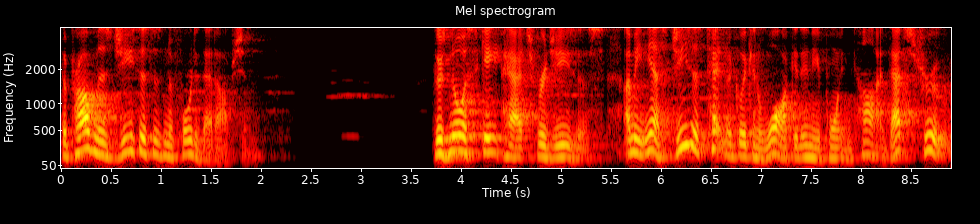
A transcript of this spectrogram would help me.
The problem is, Jesus isn't afforded that option. There's no escape hatch for Jesus. I mean, yes, Jesus technically can walk at any point in time. That's true.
